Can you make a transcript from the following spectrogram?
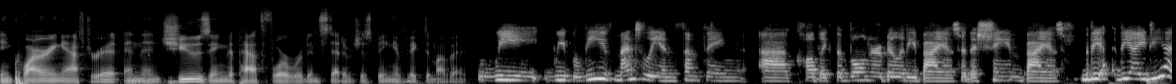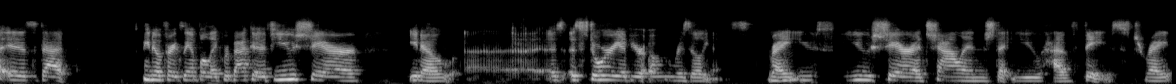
inquiring after it and then choosing the path forward instead of just being a victim of it we we believe mentally in something uh, called like the vulnerability bias or the shame bias but the the idea is that you know for example like rebecca if you share you know uh, a, a, story of your own resilience right mm-hmm. you you share a challenge that you have faced right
